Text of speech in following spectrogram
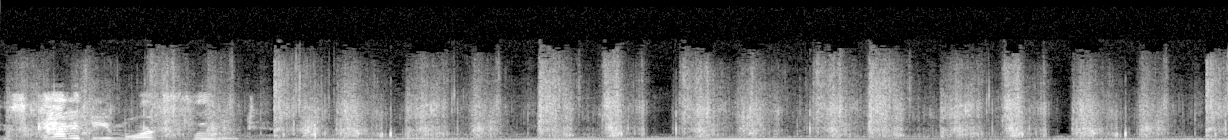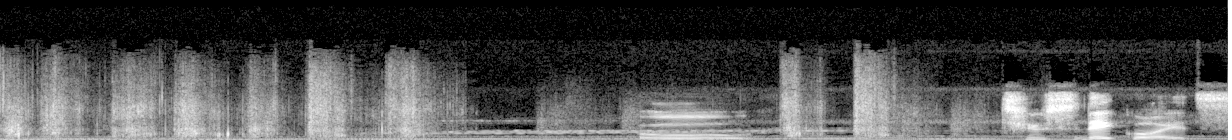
There's gotta be more food. Two snakeoids.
